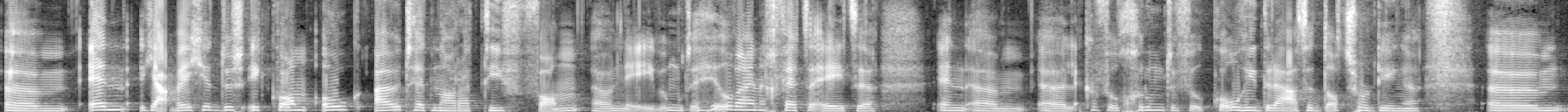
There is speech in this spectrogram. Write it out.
Um, en ja, weet je, dus ik kwam ook uit het narratief van: oh nee, we moeten heel weinig vetten eten. En um, uh, lekker veel groenten, veel koolhydraten, dat soort dingen. Um,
